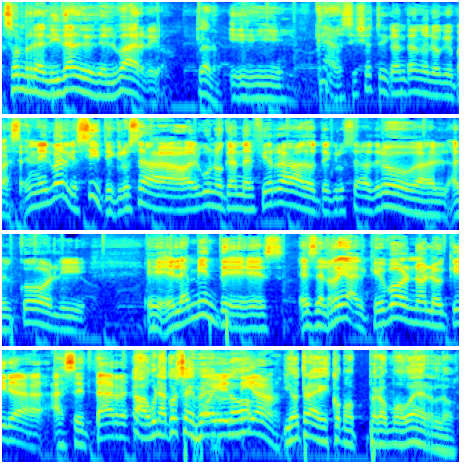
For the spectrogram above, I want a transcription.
son realidades del barrio. Claro. Y claro, si yo estoy cantando lo que pasa. En el barrio sí, te cruza alguno que anda enfierrado, te cruza droga, al- alcohol y. eh, el ambiente es, es el real, que vos no lo quieras aceptar. Ah, una cosa es Hoy en verlo día- y otra es como promoverlo.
